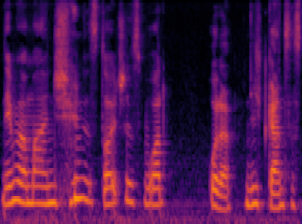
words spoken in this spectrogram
nehmen wir mal ein schönes deutsches Wort oder nicht ganzes,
